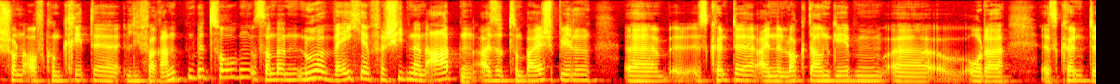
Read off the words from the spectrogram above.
schon auf konkrete Lieferanten bezogen, sondern nur welche verschiedenen Arten. Also zum Beispiel, äh, es könnte einen Lockdown geben äh, oder es könnte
